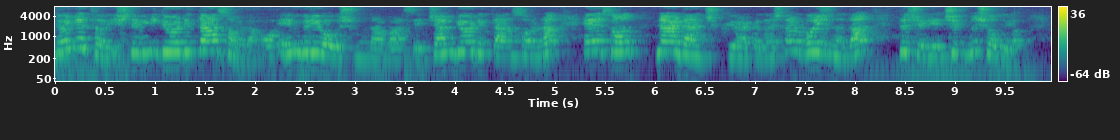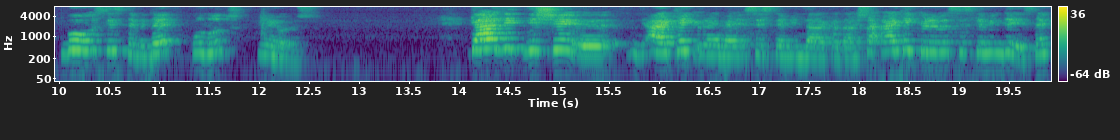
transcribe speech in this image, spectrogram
döl yatağı işlevini gördükten sonra o embriyo oluşumundan bahsedeceğim. Gördükten sonra en son nereden çıkıyor arkadaşlar? Vajinadan dışarıya çıkmış oluyor. Bu sistemi de unutmuyoruz. Geldik dişi e, erkek üreme sisteminde arkadaşlar. Erkek üreme sisteminde ise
